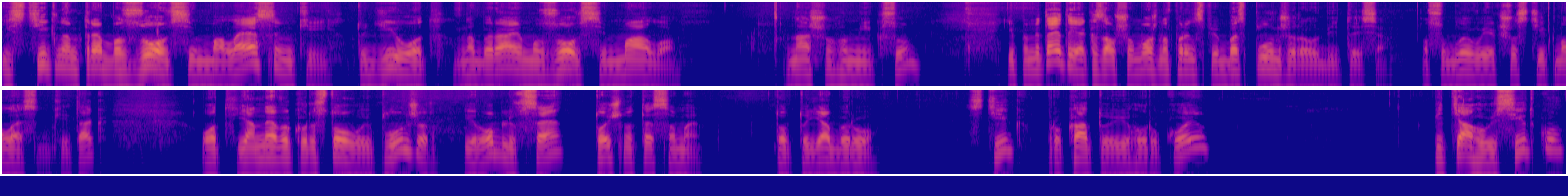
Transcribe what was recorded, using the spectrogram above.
і стік нам треба зовсім малесенький, тоді от набираємо зовсім мало нашого міксу. І пам'ятаєте, я казав, що можна, в принципі, без плунжера обійтися, особливо якщо стік малесенький, так? От я не використовую плунжер і роблю все точно те саме. Тобто я беру стік, прокатую його рукою, підтягую сітку,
